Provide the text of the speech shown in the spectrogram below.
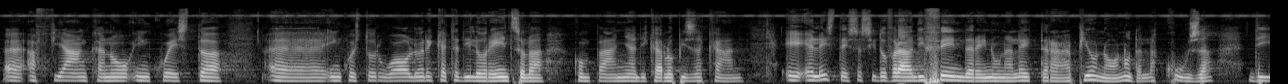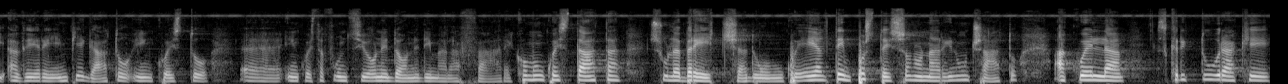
eh, affiancano in, questa, eh, in, questo ruolo, Enrichetta Di Lorenzo, la compagna di Carlo Pisacane, e, lei stessa si dovrà difendere in una lettera a Pio IX dall'accusa di avere impiegato in, questo, eh, in questa funzione donne di malaffare. Comunque è stata sulla breccia dunque e al tempo stesso non ha rinunciato a quella scrittura che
